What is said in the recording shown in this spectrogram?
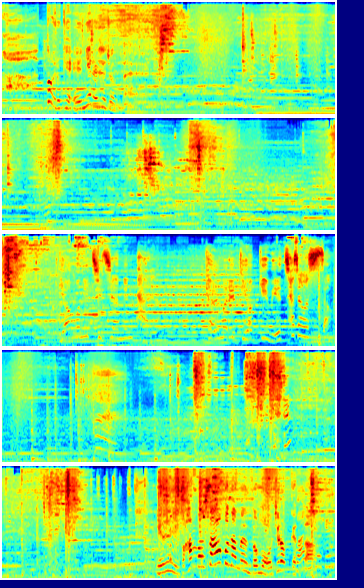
아, 또 이렇게 애니를 해줬네. 영원히 지지 않는 달 결말을 뒤엎기 위해 찾아왔어 얘는 이거 한 번 싸우고 나면 너무 어지럽겠다. 완벽의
